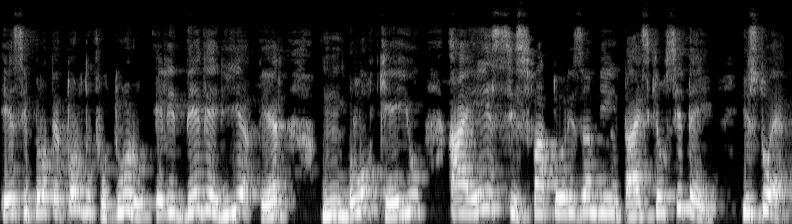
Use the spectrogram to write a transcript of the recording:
esse protetor do futuro ele deveria ter um bloqueio a esses fatores ambientais que eu citei. Isto é,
